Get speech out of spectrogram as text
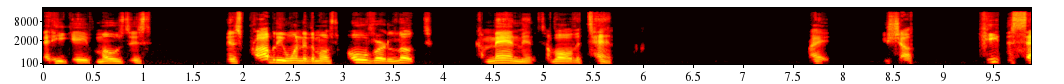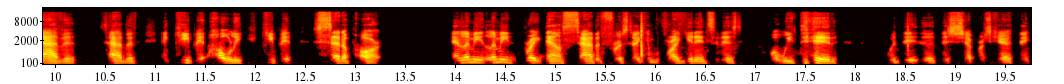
that he gave Moses. And It's probably one of the most overlooked commandments of all the 10. Right? You shall keep the Sabbath, Sabbath and keep it holy, keep it set apart. And let me let me break down Sabbath for a second before I get into this what we did with the, the, the shepherd's care thing.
